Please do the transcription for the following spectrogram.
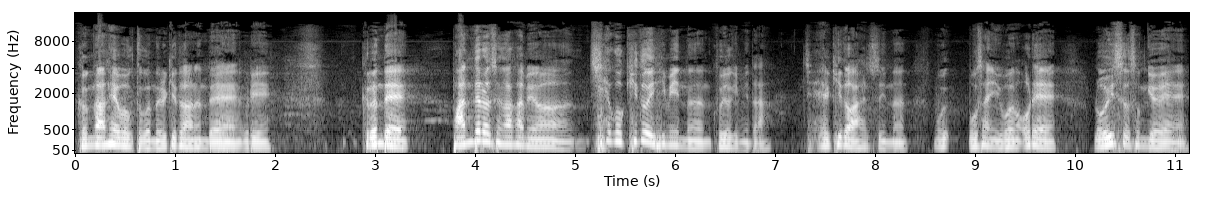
건강 회복도 늘 기도하는데 우리 그런데 반대로 생각하면 최고 기도의 힘이 있는 구역입니다. 제일 기도할 수 있는 모- 목사님 이번 올해 로이스 선교회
